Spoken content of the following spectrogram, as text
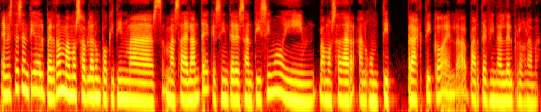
En este sentido del perdón vamos a hablar un poquitín más, más adelante, que es interesantísimo, y vamos a dar algún tip práctico en la parte final del programa.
